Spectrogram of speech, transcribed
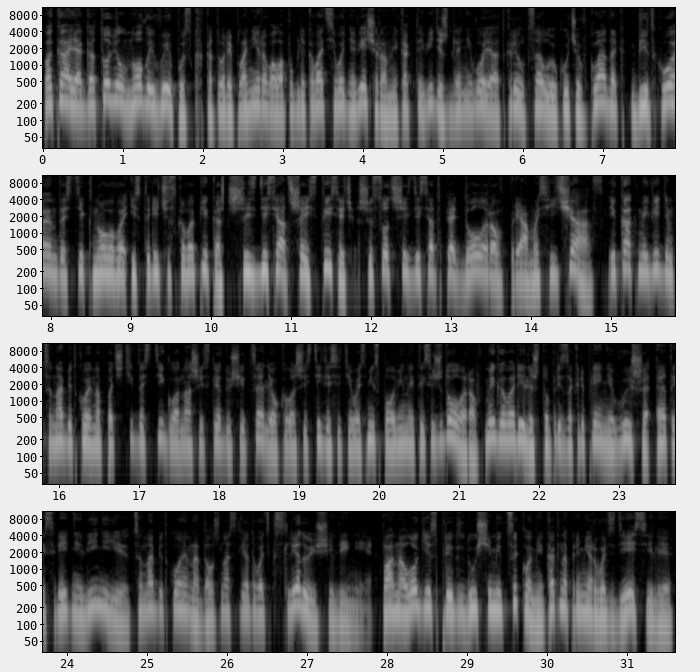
Пока я готовил новый выпуск, который планировал опубликовать сегодня вечером, и как ты видишь, для него я открыл целую кучу вкладок, биткоин достиг нового исторического пика 66 665 долларов прямо сейчас. И как мы видим, цена биткоина почти достигла нашей следующей цели около 68,5 тысяч долларов. Мы говорили, что при закреплении выше этой средней линии линии цена биткоина должна следовать к следующей линии, по аналогии с предыдущими циклами, как, например, вот здесь или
